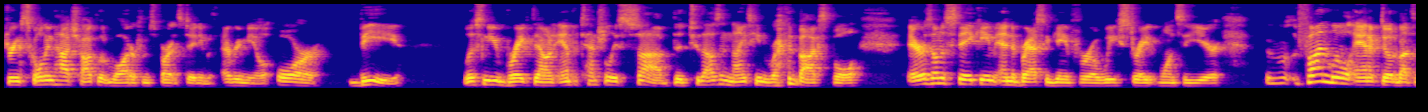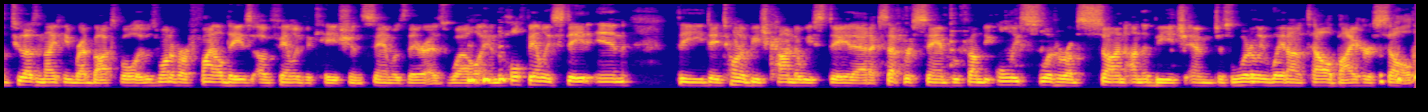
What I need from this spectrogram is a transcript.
Drink scalding hot chocolate water from Spartan Stadium with every meal. Or B. Listen to you break down and potentially sob the 2019 Redbox Bowl, Arizona State game, and Nebraska game for a week straight once a year. Fun little anecdote about the 2019 Redbox Bowl. It was one of our final days of family vacation. Sam was there as well, and the whole family stayed in the Daytona Beach condo we stayed at, except for Sam, who found the only sliver of sun on the beach and just literally laid on a towel by herself,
